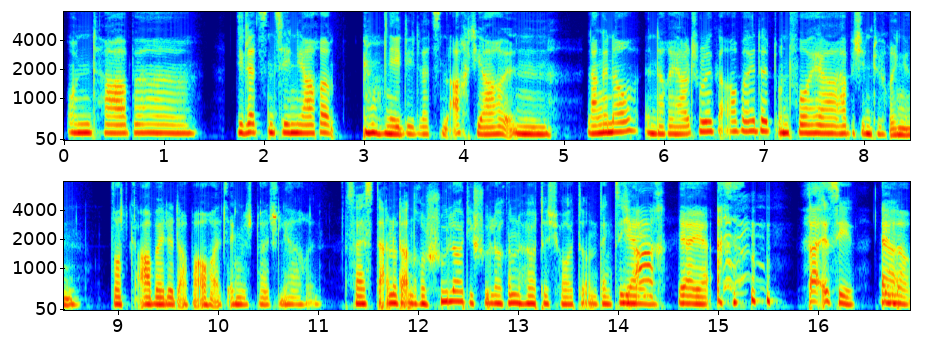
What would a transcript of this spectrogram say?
und habe die letzten zehn Jahre, nee, die letzten acht Jahre in Langenau in der Realschule gearbeitet und vorher habe ich in Thüringen dort gearbeitet, aber auch als Englisch-Deutsch-Lehrerin. Das heißt, der ein oder andere Schüler, die Schülerin hört dich heute und denkt sich, ja, ach, ja, ja. da ist sie. Ja. Genau.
